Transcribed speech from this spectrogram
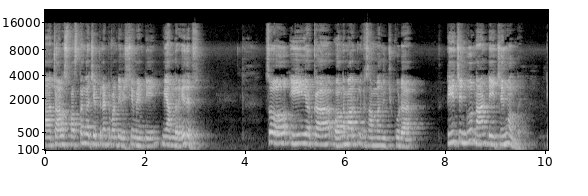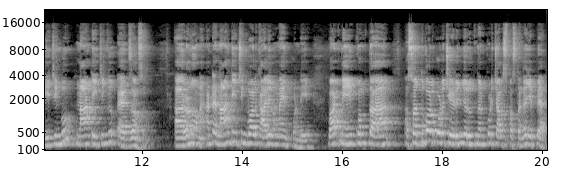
చాలా స్పష్టంగా చెప్పినటువంటి విషయం ఏంటి? మీ అందరికీ తెలుసు. సో ఈ యొక్క వంద మార్కులకు సంబంధించి కూడా టీచింగు నాన్ టీచింగ్ ఉంది. Teaching non teaching exams. రెండు ఉన్నాయి. అంటే నాన్ టీచింగ్ వాళ్ళు ఖాళీలు ఉన్నాయనుకోండి వాటిని కొంత సర్దుబాటు కూడా చేయడం జరుగుతుందని కూడా చాలా స్పష్టంగా చెప్పారు.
